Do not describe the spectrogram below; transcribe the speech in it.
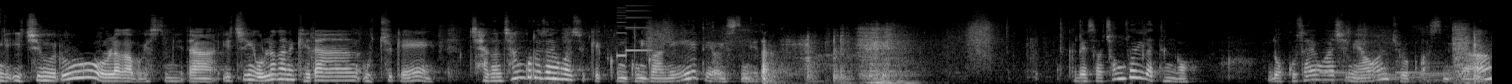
이제 2층으로 올라가 보겠습니다. 2층에 올라가는 계단 우측에 작은 창고를 사용할 수 있게끔 공간이 되어 있습니다. 그래서 청소기 같은 거 놓고 사용하시면 좋을 것 같습니다.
